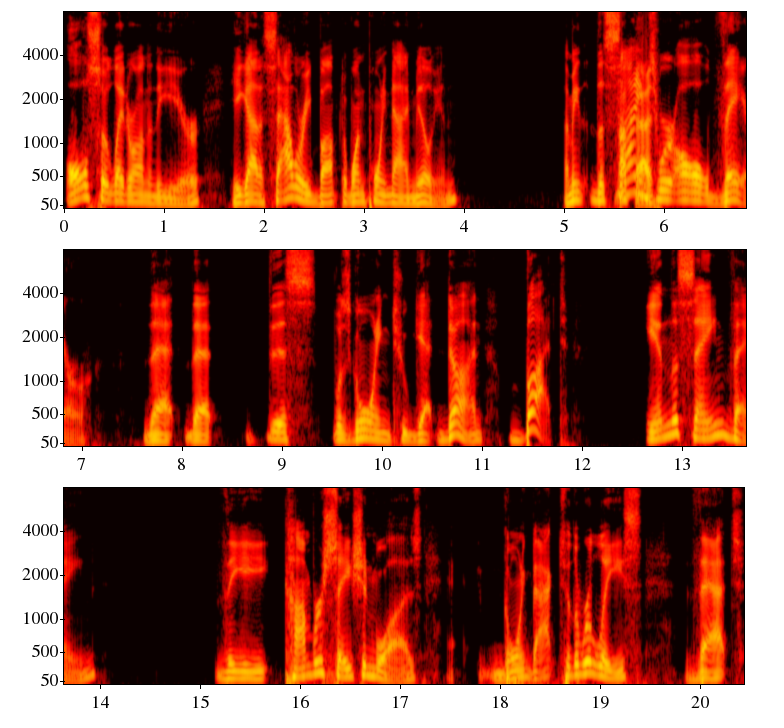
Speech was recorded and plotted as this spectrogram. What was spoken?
Also, later on in the year, he got a salary bump to 1.9 million. I mean, the signs were all there that that this was going to get done, but in the same vein, the conversation was going back to the release that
